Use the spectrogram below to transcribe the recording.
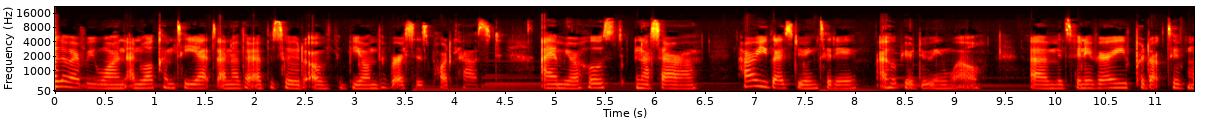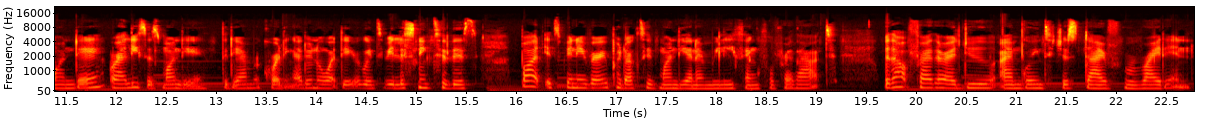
Hello, everyone, and welcome to yet another episode of the Beyond the Verses podcast. I am your host, Nasara. How are you guys doing today? I hope you're doing well. Um, it's been a very productive Monday, or at least it's Monday, the day I'm recording. I don't know what day you're going to be listening to this, but it's been a very productive Monday, and I'm really thankful for that. Without further ado, I'm going to just dive right in.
